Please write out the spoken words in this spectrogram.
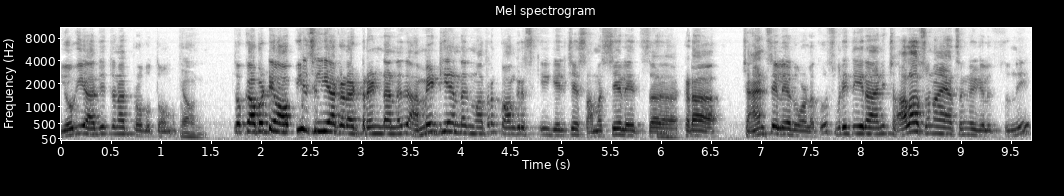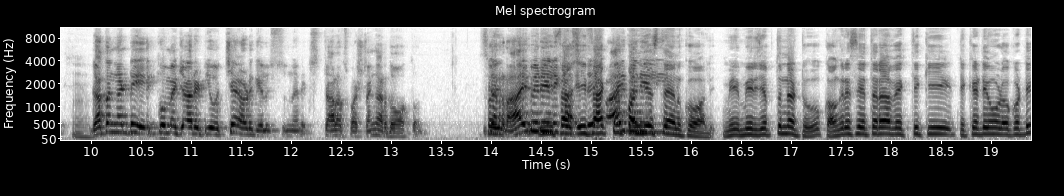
యోగి ఆదిత్యనాథ్ ప్రభుత్వం సో కాబట్టి ఆబ్వియస్లీ అక్కడ ట్రెండ్ అన్నది అమేఠీ అన్నది మాత్రం కాంగ్రెస్కి గెలిచే సమస్య లేదు సార్. అక్కడ ఛాన్సే లేదు వాళ్ళకు స్మృతి ఇరానీ చాలా సునాయాసంగా గెలుస్తుంది. గతం కంటే ఎక్కువ మెజారిటీ వచ్చి ఆవిడ గెలుస్తుందని చాలా స్పష్టంగా అర్థమవుతుంది. ఈ ఫ్యాక్టర్ పనిచేస్తాయి అనుకోవాలి. మీరు మీరు చెప్తున్నట్టు కాంగ్రెస్ ఇతర వ్యక్తికి టికెట్ ఇవ్వడం ఒకటి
